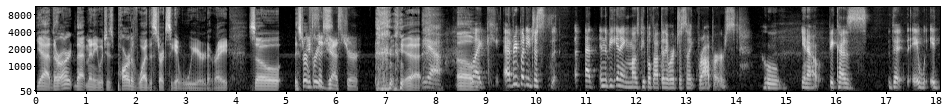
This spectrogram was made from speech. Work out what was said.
Yeah, there aren't that many, which is part of why this starts to get weird, right? So they start it's free. a gesture. yeah, Yeah. Um, like everybody just at in the beginning, most people thought that they were just like robbers who, you know, because the it, it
